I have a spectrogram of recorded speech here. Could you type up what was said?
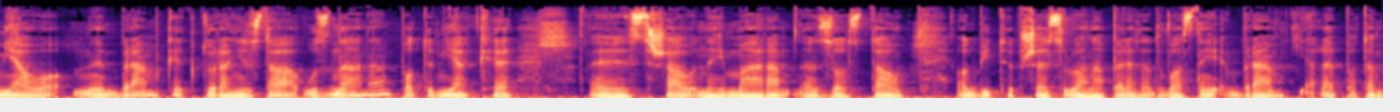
miało bramkę, która nie została uznana po tym, jak strzał Neymara został odbity przez Luana Pereza do własnej bramki, ale potem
